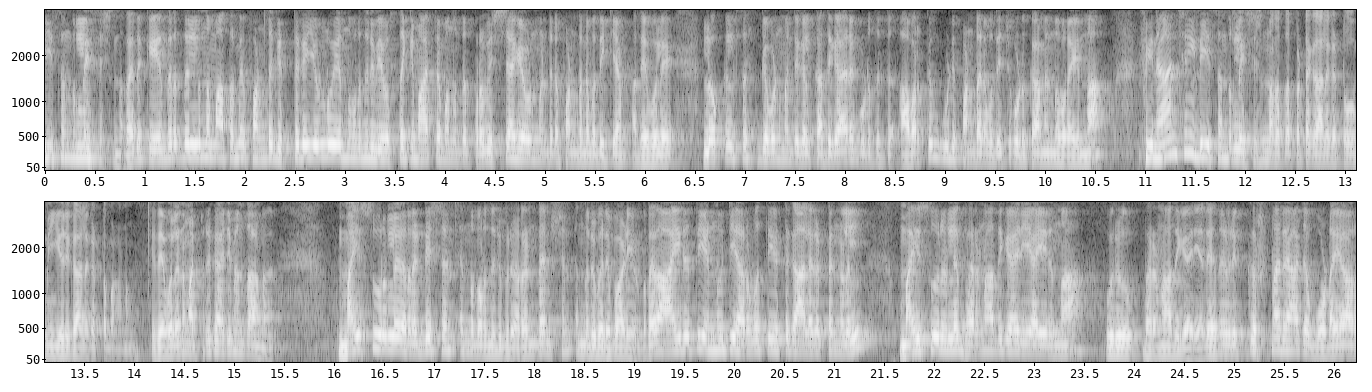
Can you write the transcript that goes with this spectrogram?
ഡീസെൻട്രലൈസേഷൻ അതായത് കേന്ദ്രത്തിൽ നിന്ന് മാത്രമേ ഫണ്ട് കിട്ടുകയുള്ളൂ എന്ന് പറഞ്ഞൊരു വ്യവസ്ഥയ്ക്ക് മാറ്റം വന്നിട്ട് പ്രവിശ്യ ഗവൺമെന്റിന് ഫണ്ട് അനുവദിക്കാം. അതേപോലെ ലോക്കൽ സെൽഫ് ഗവൺമെന്റുകൾക്ക് അധികാരം കൊടുത്തിട്ട് അവർക്കും കൂടി ഫണ്ട് അനുവദിച്ചു കൊടുക്കാമെന്ന് പറയുന്ന ഫിനാൻഷ്യൽ ഡീസെൻട്രലൈസേഷൻ നടത്തപ്പെട്ട കാലഘട്ടവും ഈ ഒരു കാലഘട്ടമാണ്. ഇതേപോലെ തന്നെ മറ്റൊരു കാര്യം എന്താണ്? മൈസൂരിലെ റെഡിഷൻ എന്ന് പറഞ്ഞൊരു പരിപാടി റെൻഡൻഷൻ എന്നൊരു പരിപാടിയുണ്ട്. അതായത് ആയിരത്തി എണ്ണൂറ്റി അറുപത്തിയെട്ട് കാലഘട്ടങ്ങളിൽ മൈസൂരിലെ ഭരണാധികാരിയായിരുന്ന ഒരു ഭരണാധികാരി അദ്ദേഹത്തിന് ഒരു കൃഷ്ണരാജ വൊടയാർ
